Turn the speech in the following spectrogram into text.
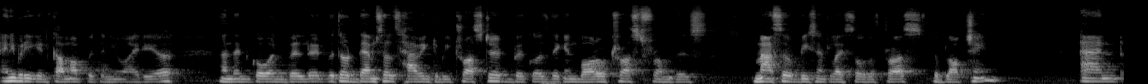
Anybody can come up with a new idea and then go and build it without themselves having to be trusted because they can borrow trust from this massive decentralized source of trust, the blockchain. And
